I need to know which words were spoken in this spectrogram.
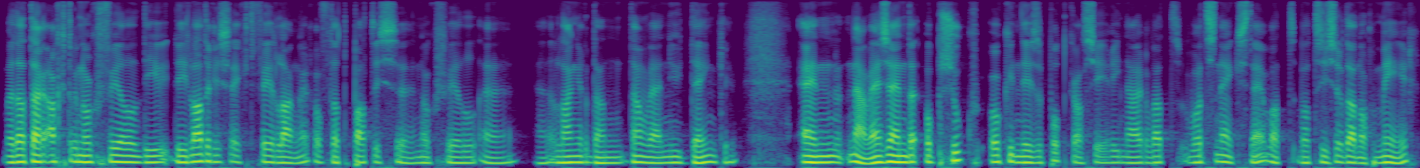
Maar dat daarachter nog veel, die, die ladder is echt veel langer, of dat pad is nog veel langer dan, dan wij nu denken. En nou, wij zijn op zoek, ook in deze podcastserie, naar wat what's next. Hè? Wat, wat is er dan nog meer?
